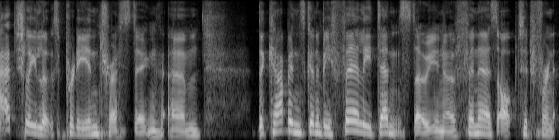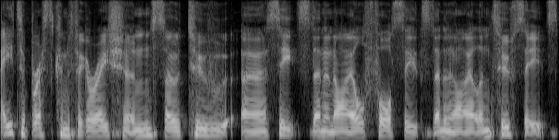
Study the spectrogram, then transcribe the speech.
actually looks pretty interesting. Um, the cabin's going to be fairly dense, though. You know, Finnair's opted for an eight abreast configuration, so two uh, seats, then an aisle, four seats, then an aisle, and two seats.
